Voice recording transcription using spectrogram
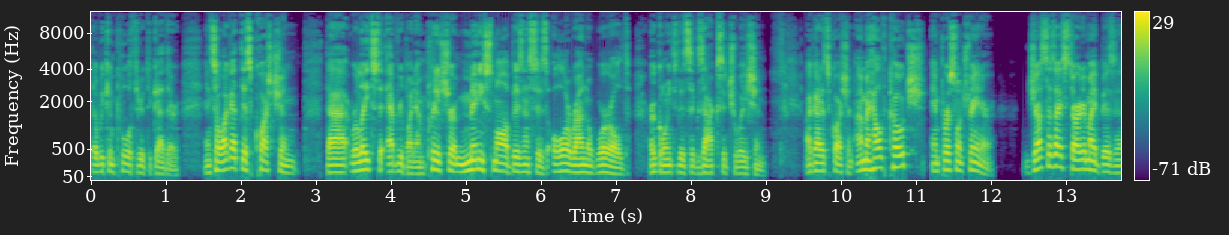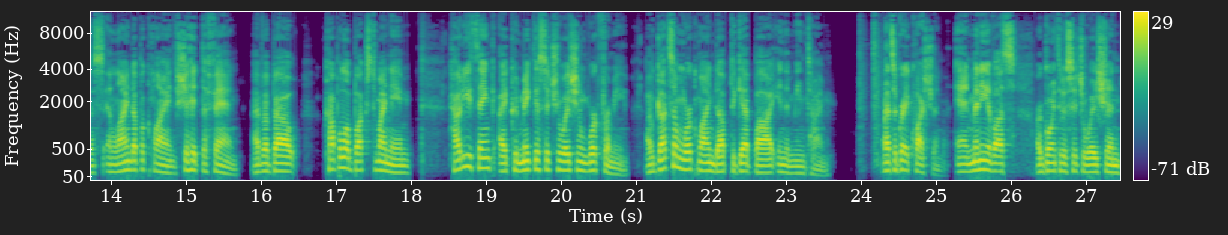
that we can pull through together. And so I got this question that relates to everybody. I'm pretty sure many small businesses all around the world are going through this exact situation. I got this question. I'm a health coach and personal trainer. Just as I started my business and lined up a client, shit hit the fan. I have about a couple of bucks to my name. How do you think I could make this situation work for me? I've got some work lined up to get by in the meantime. That's a great question. And many of us are going through a situation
